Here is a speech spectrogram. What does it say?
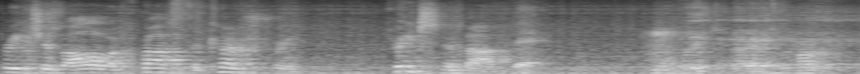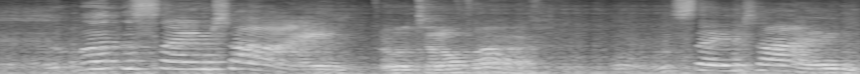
preachers all across the country preaching about that. But at the same time, It 1005. at the same time,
